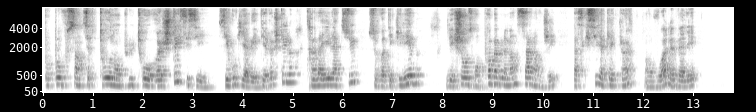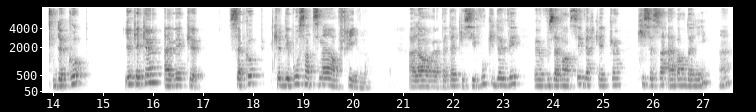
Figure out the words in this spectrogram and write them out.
pour ne pas vous sentir trop non plus, trop rejeté, si c'est vous qui avez été rejeté, là. Travaillez là-dessus, sur votre équilibre. Les choses vont probablement s'arranger parce qu'ici, il y a quelqu'un, on voit le valet de coupe. Il y a quelqu'un avec sa coupe qui a des beaux sentiments à offrir. Alors, euh, peut-être que c'est vous qui devez euh, vous avancer vers quelqu'un qui se sent abandonné, hein?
